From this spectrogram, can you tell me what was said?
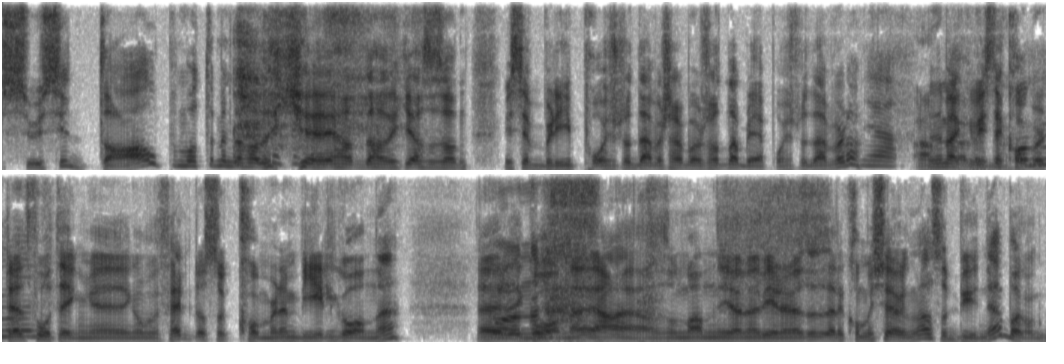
suicidal, på en måte, men det hadde ikke, jeg hadde, det hadde ikke altså sånn, Hvis jeg blir påkjørt og dauer, så er det bare sånn, da blir jeg påkjørt og dauer, da. Ja. Men jeg merker hvis jeg kommer til et fotgjengeroverfelt, og så kommer det en bil gående Gående. gående, ja, ja, som man gjør med bilen, vet du. Eller kommer kjørende, da, så begynner jeg bare å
